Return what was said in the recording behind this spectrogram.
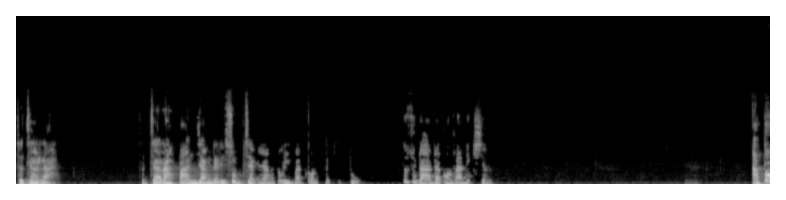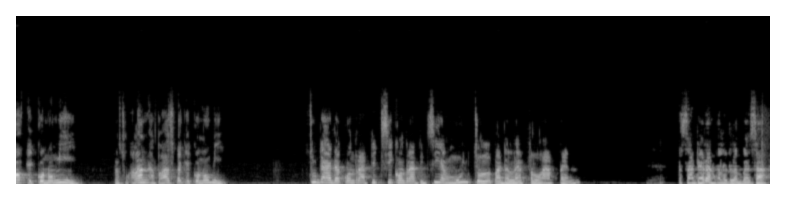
sejarah. Sejarah panjang dari subjek yang terlibat konflik itu. Itu sudah ada contradiction. Atau ekonomi, persoalan atau aspek ekonomi. sudah ada kontradiksi-kontradiksi yang muncul pada level laten, kesadaran kalau dalam bahasa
